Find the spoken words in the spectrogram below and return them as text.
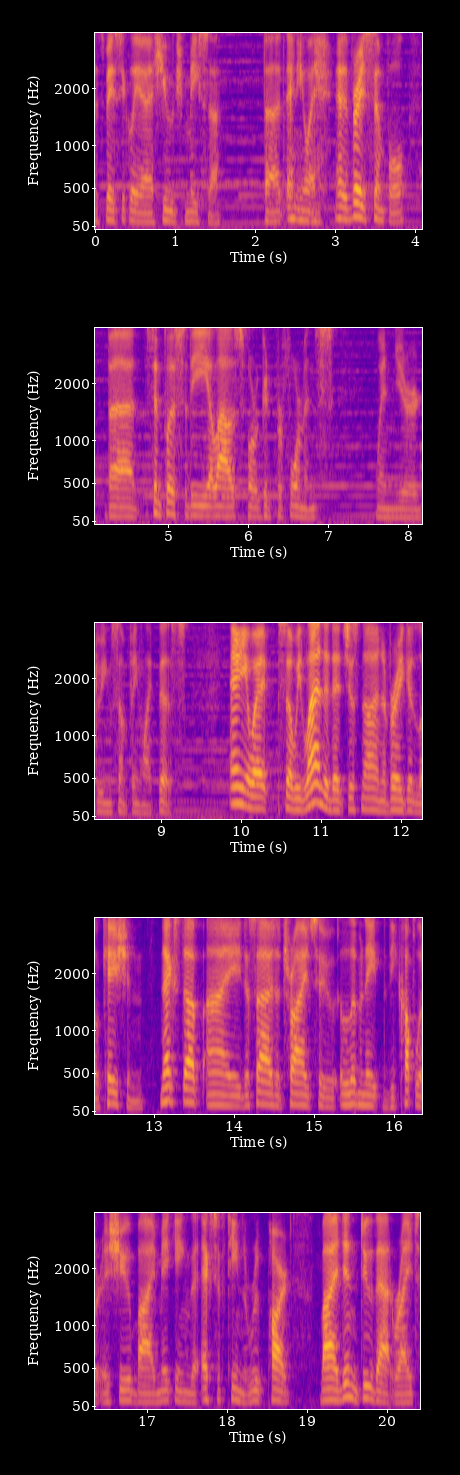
It's basically a huge mesa. But anyway, very simple but simplicity allows for good performance when you're doing something like this. Anyway, so we landed it just not in a very good location. Next up, I decided to try to eliminate the decoupler issue by making the X15 the root part, but I didn't do that right.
